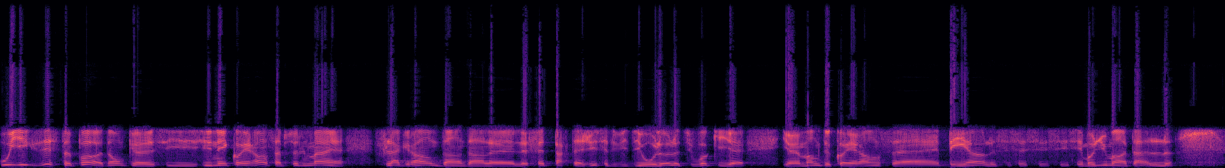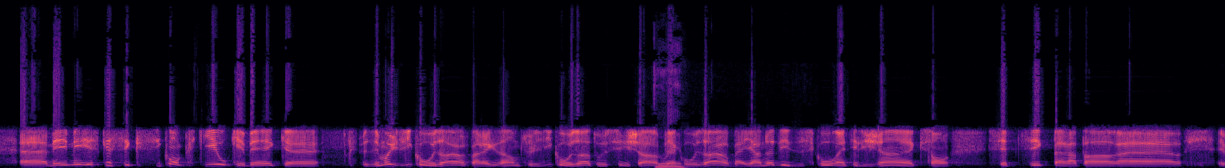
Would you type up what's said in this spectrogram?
ou il n'existe pas? Donc euh, c'est une incohérence absolument flagrante dans, dans le, le fait de partager cette vidéo-là. Là. Tu vois qu'il y, y a un manque de cohérence euh, béant, c'est monumental. là. Euh, mais mais est-ce que c'est si compliqué au Québec? Euh, je veux dire, moi, je lis Causeur, par exemple. Tu lis Causeur, toi aussi, Richard. Oui. Puis à Causeur, ben, il y en a des discours intelligents euh, qui sont sceptiques par rapport à... euh,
